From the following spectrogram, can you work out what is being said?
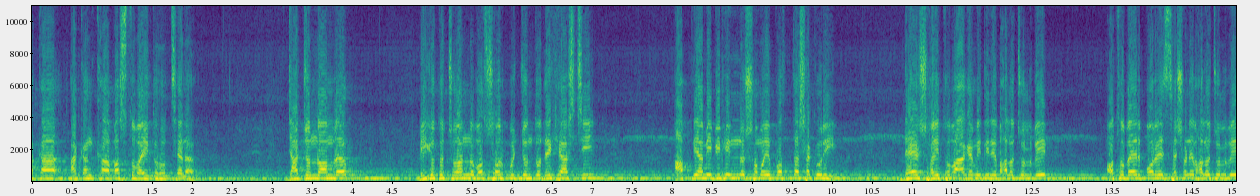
আকা, আকাঙ্ক্ষা বাস্তবায়িত হচ্ছে না। যার জন্য আমরা বিগত চুয়ান্ন বছর পর্যন্ত দেখে আসছি, আপনি আমি বিভিন্ন সময়ে প্রত্যাশা করি দেশ হয়তো বা আগামী দিনে ভালো চলবে, অথবা এর পরের সেশনে ভালো চলবে,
